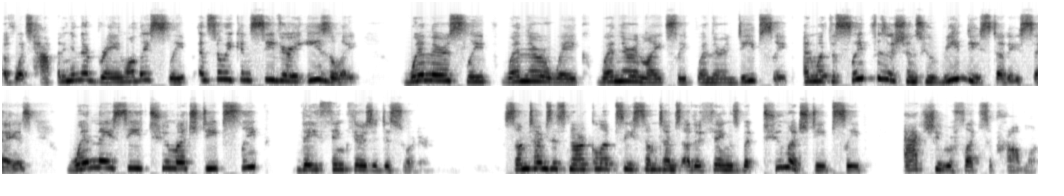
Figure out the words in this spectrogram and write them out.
of what's happening in their brain while they sleep. And so we can see very easily when they're asleep, when they're awake, when they're in light sleep, when they're in deep sleep. And what the sleep physicians who read these studies say is when they see too much deep sleep, they think there's a disorder. Sometimes it's narcolepsy, sometimes other things, but too much deep sleep actually reflects a problem.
